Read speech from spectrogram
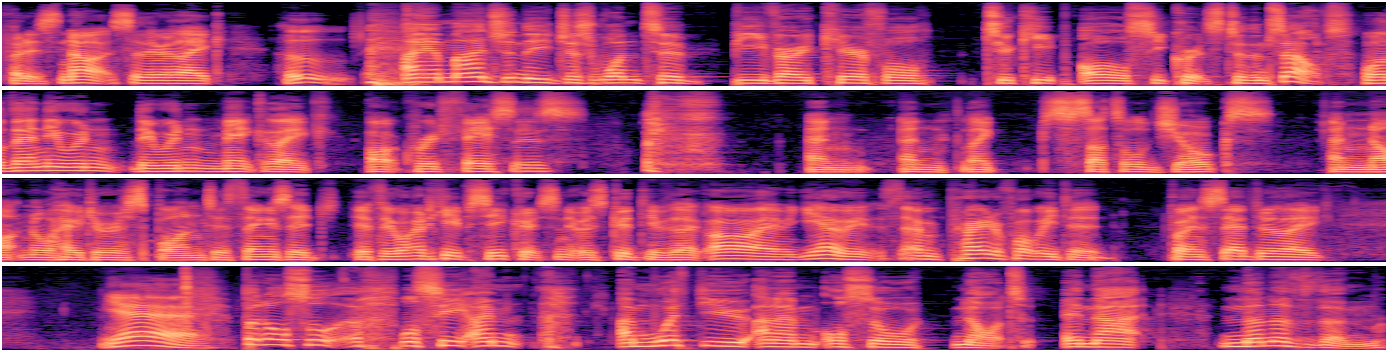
but it's not. So they're like, "Ooh." I imagine they just want to be very careful to keep all secrets to themselves. Well, then they wouldn't they wouldn't make like awkward faces and and like subtle jokes and not know how to respond to things. They'd, if they wanted to keep secrets and it was good, they'd be like, "Oh, yeah, we, I'm proud of what we did." But instead, they're like, "Yeah, But also, well, see, I'm I'm with you, and I'm also not in that none of them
